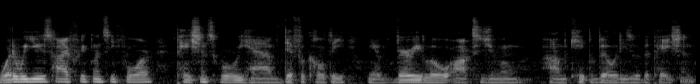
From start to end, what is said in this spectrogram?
what do we use high frequency for? Patients where we have difficulty, we have very low oxygen um, capabilities with the patient.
